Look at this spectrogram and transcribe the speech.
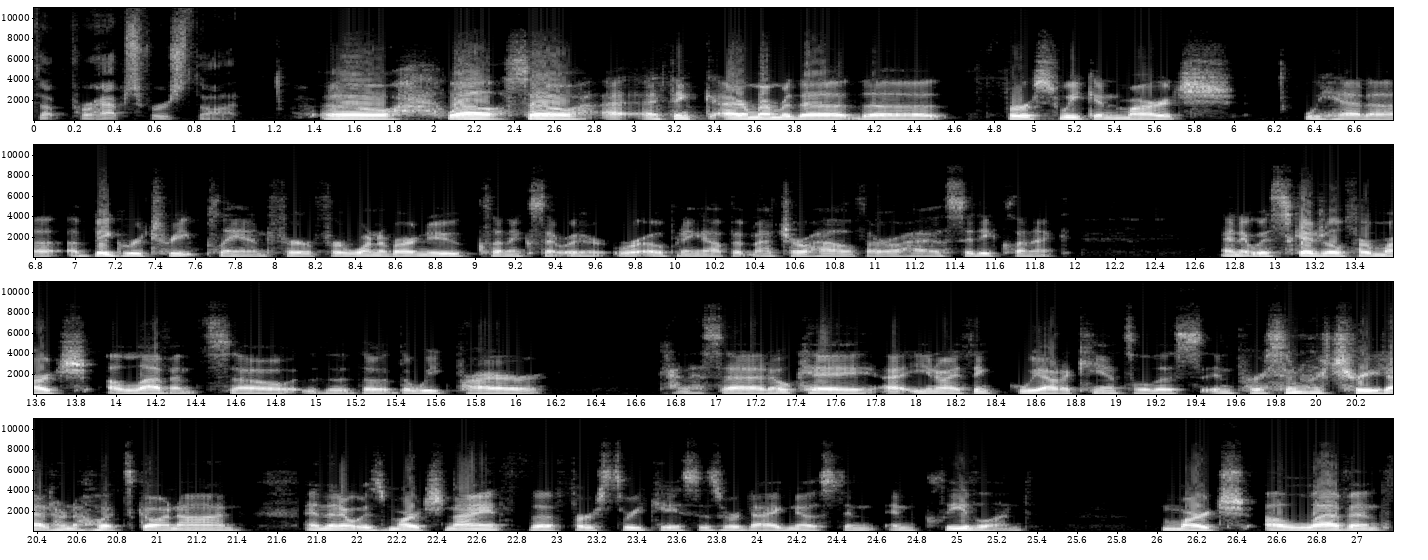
th- perhaps first thought"? Oh well, so I, I, think I remember the the first week in March. We had a, a big retreat planned for for one of our new clinics that we're, we're opening up at Metro Health, our Ohio City clinic, and it was scheduled for March 11th. So the the, the week prior, kind of said, okay, you know, I think we ought to cancel this in person retreat. I don't know what's going on. And then it was March 9th, the first three cases were diagnosed in, in Cleveland. March 11th,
